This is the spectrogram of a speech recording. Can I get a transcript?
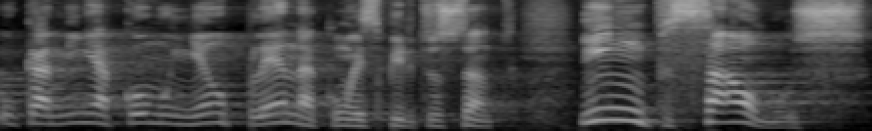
o caminho é a comunhão plena com o Espírito Santo. em Salmos,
